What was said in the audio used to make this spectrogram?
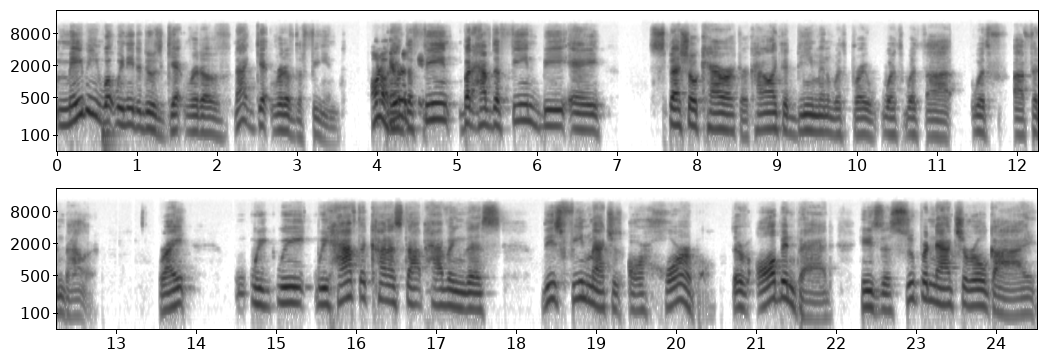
maybe what we need to do is get rid of not get rid of the fiend. Oh no, have the fiend, but have the fiend be a special character, kind of like the demon with Bray with with uh with uh, Finn Balor, right? We we we have to kind of stop having this. These fiend matches are horrible. They've all been bad. He's a supernatural guy,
